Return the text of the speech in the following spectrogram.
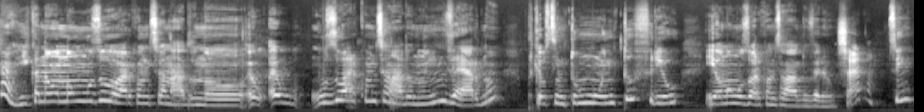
Não, rica não, não uso ar-condicionado no. Eu, eu uso ar-condicionado no inverno, porque eu sinto muito frio e eu não uso ar-condicionado no verão. Sério? Sim,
